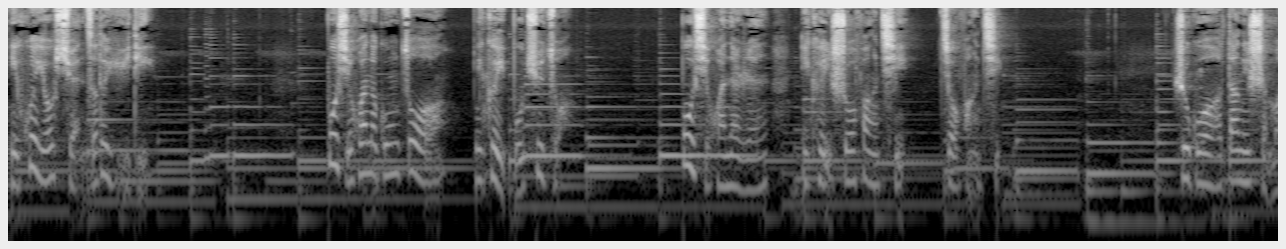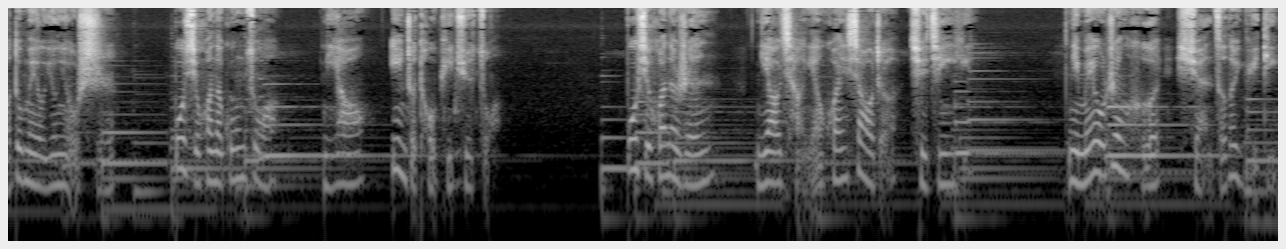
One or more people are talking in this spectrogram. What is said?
你会有选择的余地。不喜欢的工作，你可以不去做；不喜欢的人，你可以说放弃就放弃。如果当你什么都没有拥有时，不喜欢的工作，你要硬着头皮去做；不喜欢的人，你要强颜欢笑着去经营。你没有任何选择的余地。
